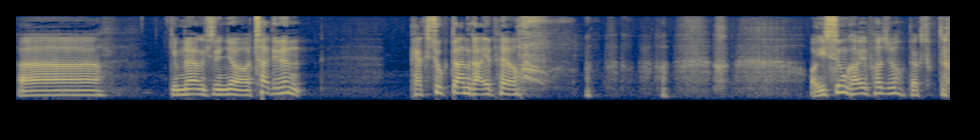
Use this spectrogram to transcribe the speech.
아, 김나영 씨는요, 차디는 백숙단 가입해요. 어, 있으면 가입하죠. 백숙단.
